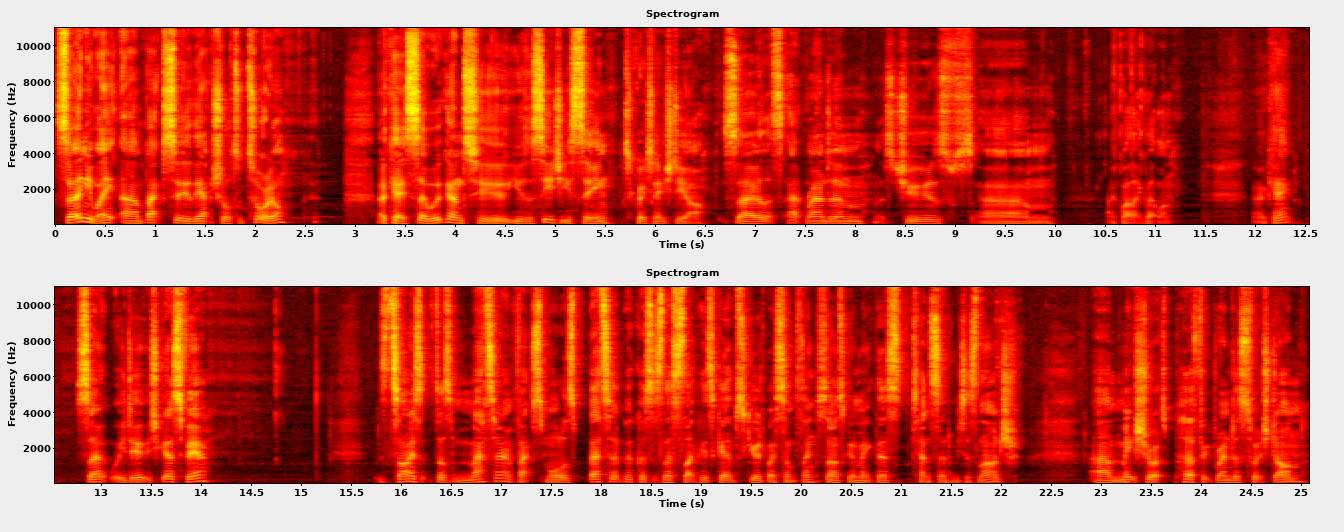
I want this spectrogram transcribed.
So anyway, um, back to the actual tutorial. Okay, so we're going to use a CG scene to create an HDR. So let's at random, let's choose, um, I quite like that one. Okay, so what you do is you get a sphere. The size doesn't matter, in fact smaller is better because it's less likely to get obscured by something. So I'm just going to make this 10 centimeters large. Um, make sure it's perfect render switched on,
